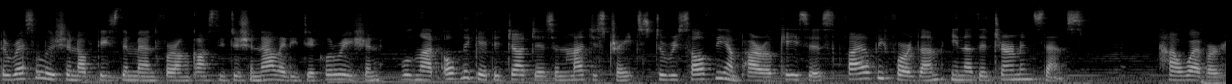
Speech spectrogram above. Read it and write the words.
the resolution of this demand for unconstitutionality declaration will not obligate the judges and magistrates to resolve the amparo cases filed before them in a determined sense. However,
